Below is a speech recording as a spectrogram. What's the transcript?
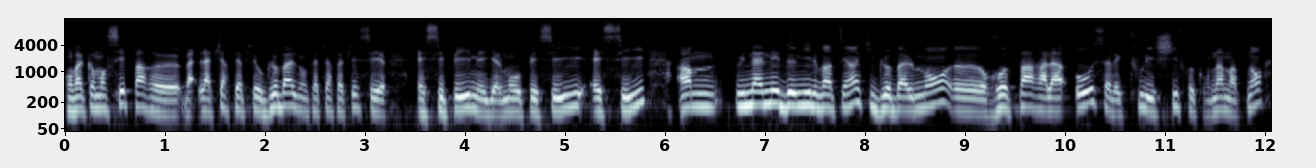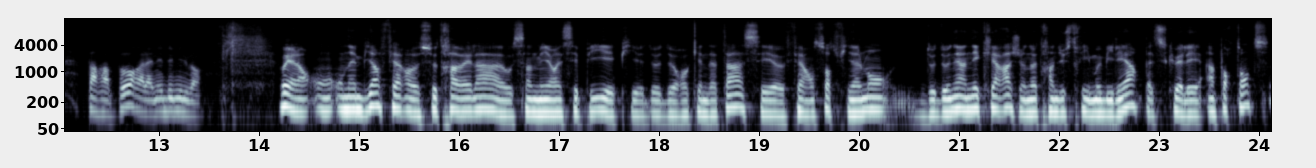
On va commencer par euh, bah, la pierre papier au global. Donc la pierre papier, c'est SCPI, mais également au PCI, SCI. une année 2021 qui globalement repart à la hausse avec tous les chiffres qu'on a maintenant par rapport à l'année 2020 oui, alors on, aime bien faire euh, ce travail-là au sein de Meilleur SCPI et puis de, de Rock Data, c'est euh, faire en sorte finalement de donner un éclairage de notre industrie immobilière parce qu'elle est importante.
